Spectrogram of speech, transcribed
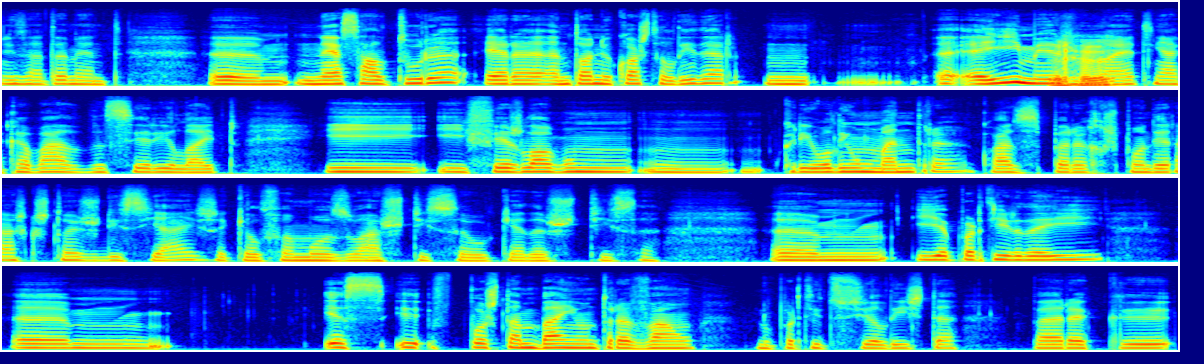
Exatamente. Um, nessa altura era António Costa líder, hum, aí mesmo, Uhum. não é? Tinha acabado de ser eleito e, e fez logo um, um- criou ali um mantra quase para responder às questões judiciais, aquele famoso à justiça, o que é da justiça. Um, e a partir daí um, esse, eh, pôs também um travão no Partido Socialista para que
